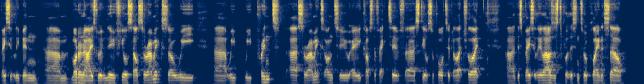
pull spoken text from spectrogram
basically been um, modernized with new fuel cell ceramics. So we uh, we, we print uh, ceramics onto a cost-effective uh, steel-supported electrolyte. Uh, this basically allows us to put this into a planar cell.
